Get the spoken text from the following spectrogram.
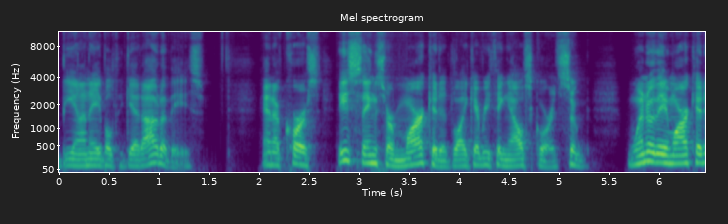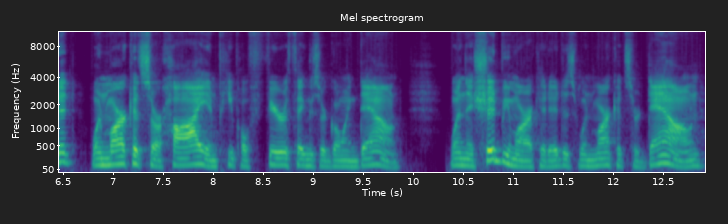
be unable to get out of these. And of course, these things are marketed like everything else, Gord. So when are they marketed? When markets are high and people fear things are going down. When they should be marketed is when markets are down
